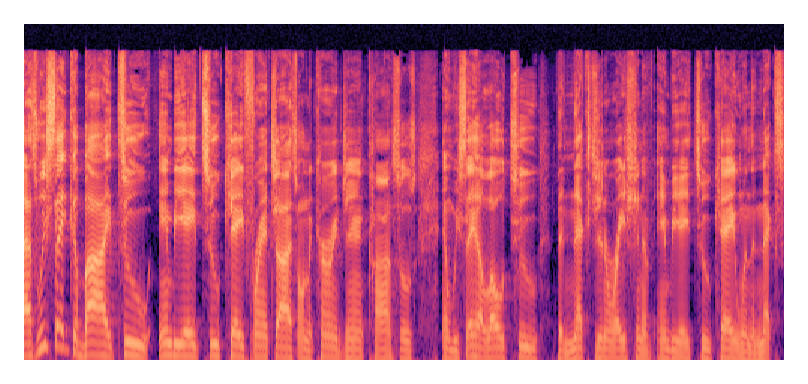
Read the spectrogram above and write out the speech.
As we say goodbye to NBA 2K franchise on the current gen consoles, and we say hello to the next generation of NBA 2K when the next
